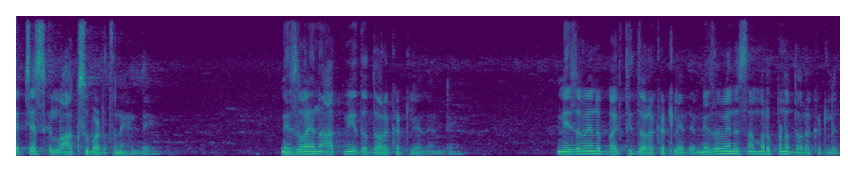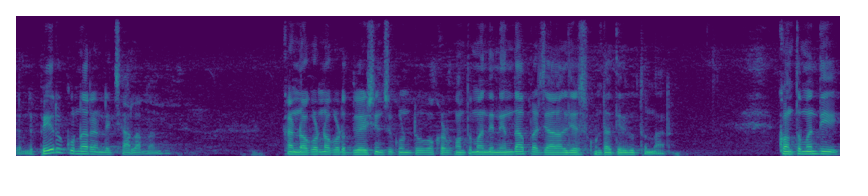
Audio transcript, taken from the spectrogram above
చర్చెస్కి లాక్స్ పడుతున్నాయండి. నిజమైన ఆత్మీయత దొరకట్లేదండి. నిజమైన భక్తి దొరకట్లేదండి. నిజమైన సమర్పణ దొరకట్లేదండి. పేరుకున్నారండి చాలామంది. కానీ ఒకడినొకడు ద్వేషించుకుంటూ ఒకడు కొంతమంది నిందా ప్రచారాలు చేసుకుంటూ తిరుగుతున్నారు. కొంతమంది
